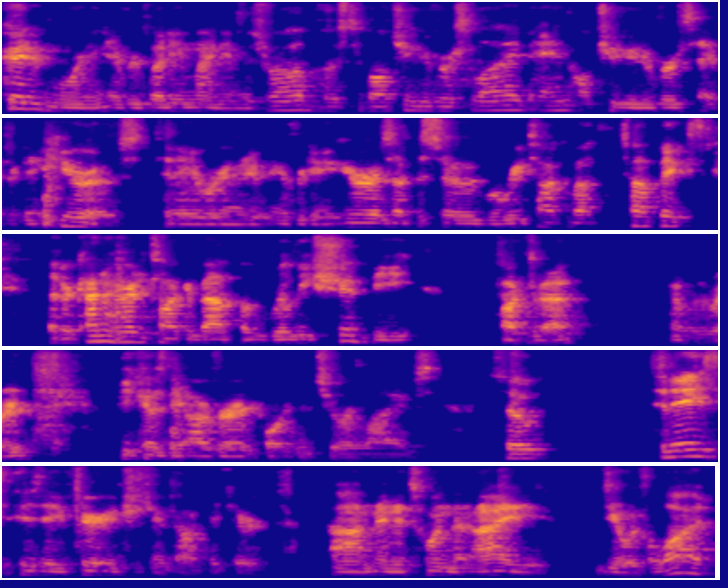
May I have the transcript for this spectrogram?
Good morning, everybody. My name is Rob, host of Ultra Universe Live and Ultra Universe Everyday Heroes. Today, we're going to do an Everyday Heroes episode where we talk about the topics that are kind of hard to talk about, but really should be talked about, because they are very important to our lives. So, today's is a very interesting topic here, um, and it's one that I deal with a lot,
